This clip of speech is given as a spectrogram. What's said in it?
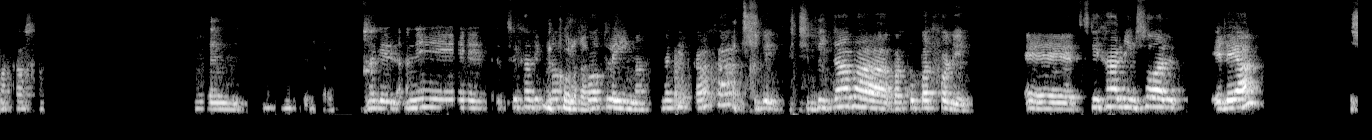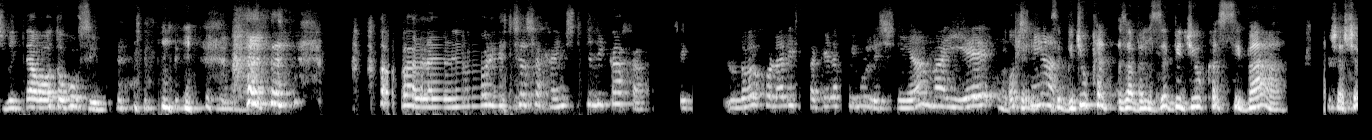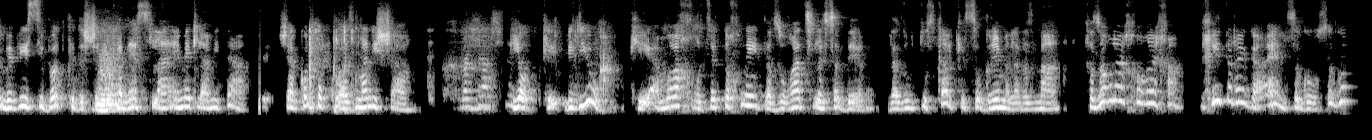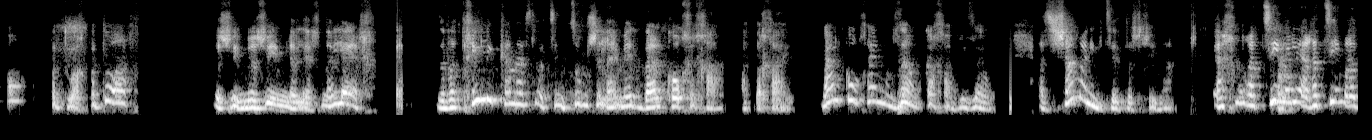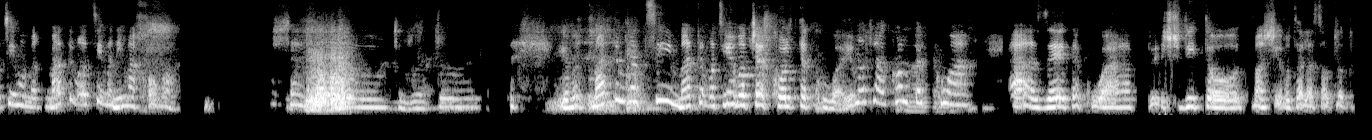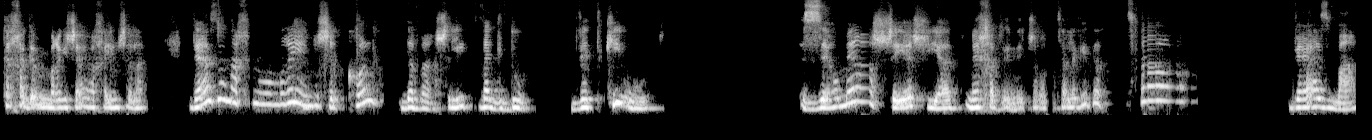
לאמא ככה. נגיד, אני צריכה לקנות תרופות לאימא, נגיד ככה, שביתה בקופת חולים. אה, צריכה לנסוע אליה, שביתה באוטובוסים. אבל אני מרגישה שהחיים שלי ככה. לא יכולה להסתכל אפילו לשנייה מה יהיה okay, עוד אוקיי, שנייה. זה בדיוק, אבל זה בדיוק הסיבה שהשם מביא סיבות כדי שניכנס לאמת לאמיתה, שהכל תקוע, אז מה נשאר? לא, כי, בדיוק, כי המוח רוצה תוכנית, אז הוא רץ לסדר, ואז הוא מתוסכל כי סוגרים עליו, אז מה? חזור לאחוריך, קחי את הרגע, אין, סגור, סגור, פתוח, פתוח, יושבים, יושבים, נלך, נלך. זה מתחיל להיכנס לצמצום של האמת בעל כוחך, אתה חי. בעל כורחנו, זהו, ככה וזהו. אז שם נמצאת השכינה. אנחנו רצים אליה, רצים, רצים, אומרת, מה אתם רצים? אני מאחורה. היא אומרת, מה אתם רצים? מה אתם רצים? היא אומרת שהכל תקוע. היא אומרת לה, הכל תקוע. אה, זה תקוע, שביתות, מה שהיא רוצה לעשות, לא, ככה גם היא מרגישה עם החיים שלה. ואז אנחנו אומרים שכל דבר של התנגדות ותקיעות, זה אומר שיש יד מכוונת שרוצה להגיד עצור, ואז מה?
